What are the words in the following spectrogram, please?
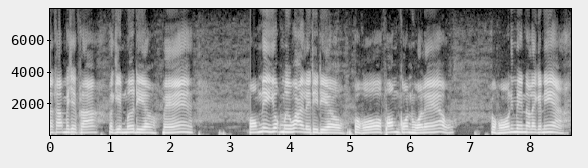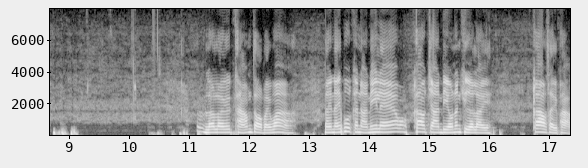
นะครับไม่ใช่พระมากินมื้อเดียวแหมผมนี่ยกมือไหว้เลยทีเดียว โอ้โห พร้อมโกนหัวแล้ว โอ้โห นี่มันอะไรกันเนี่ยเราเลยถามต่อไปว่า ไหนๆพูดขนาดนี้แล้ว ข้าวจานเดียวนั่นคืออะไร ข้าวใส่ผัก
